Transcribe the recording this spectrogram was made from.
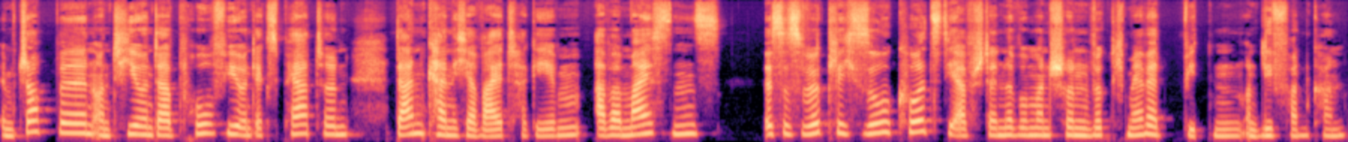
im Job bin und hier und da Profi und Expertin, dann kann ich ja weitergeben. Aber meistens ist es wirklich so kurz, die Abstände, wo man schon wirklich Mehrwert bieten und liefern kann.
